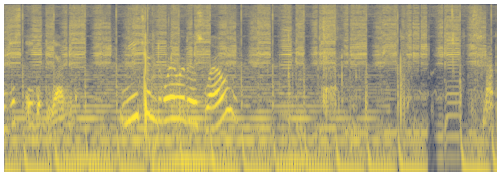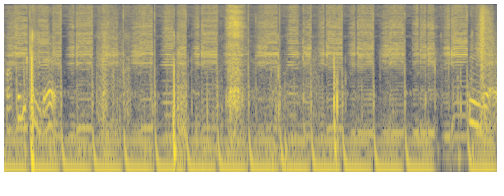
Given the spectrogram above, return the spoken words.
I just to be able to mutant toilet as well. Snap, I think I'm dead. Okay,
